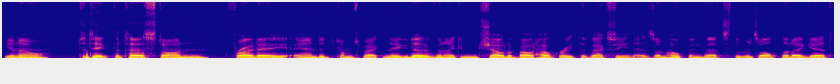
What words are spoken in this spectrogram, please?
you know, to take the test on Friday and it comes back negative and I can shout about how great the vaccine is. I'm hoping that's the result that I get.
